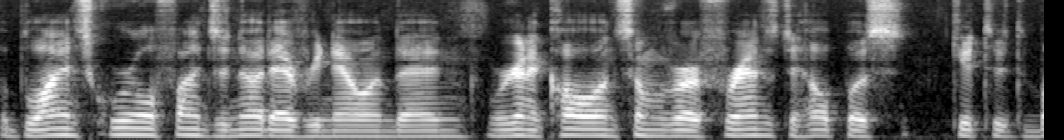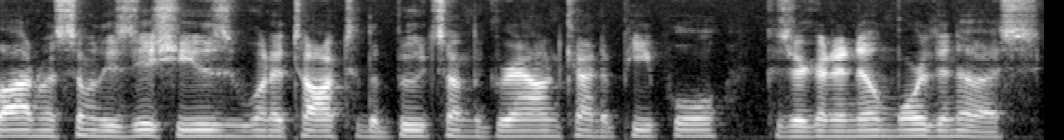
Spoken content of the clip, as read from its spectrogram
a blind squirrel finds a nut every now and then. We're going to call on some of our friends to help us get to the bottom of some of these issues. We want to talk to the boots on the ground kind of people because they're going to know more than us.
